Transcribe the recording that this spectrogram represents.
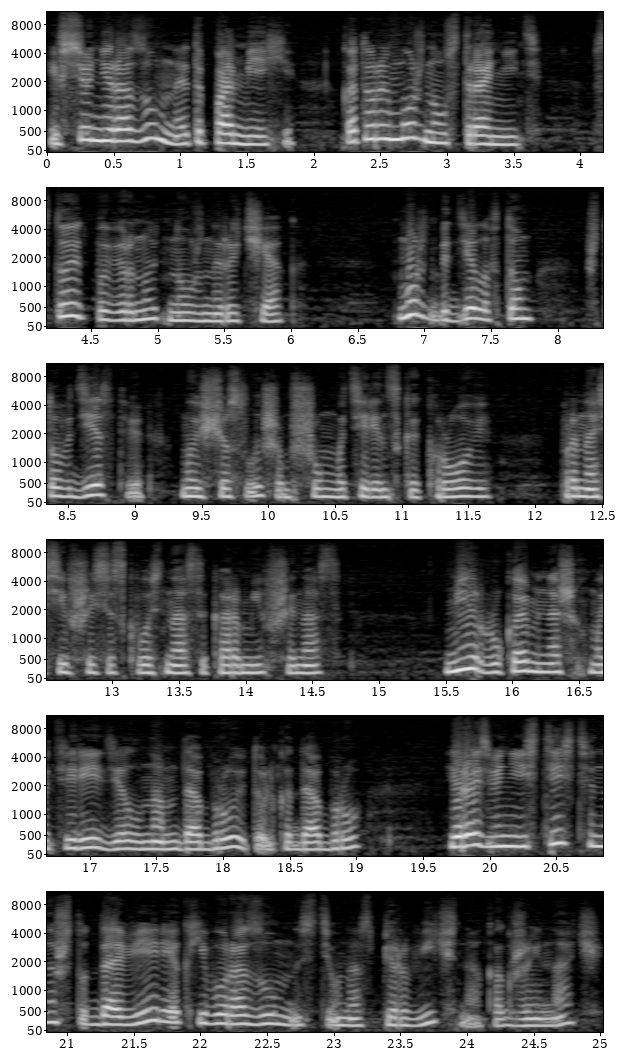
и все неразумное — это помехи, которые можно устранить, стоит повернуть нужный рычаг. Может быть, дело в том, что в детстве мы еще слышим шум материнской крови, проносившейся сквозь нас и кормившей нас. Мир руками наших матерей делал нам добро и только добро. И разве не естественно, что доверие к его разумности у нас первично, а как же иначе?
